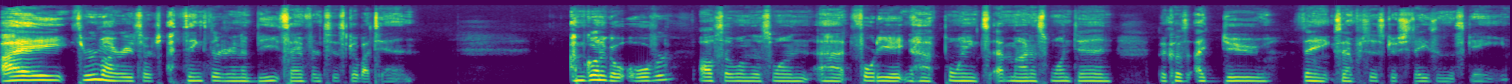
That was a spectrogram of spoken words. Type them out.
I through my research, I think they're going to beat San Francisco by 10. I'm going to go over also on this one at 48 and a half points at minus 110 because I do think San Francisco stays in this game.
